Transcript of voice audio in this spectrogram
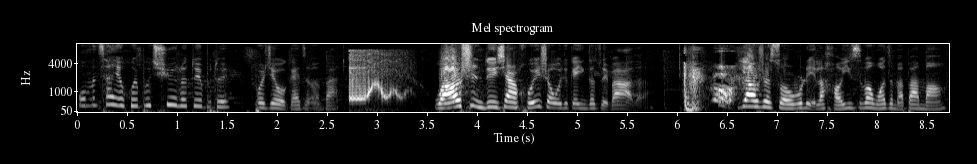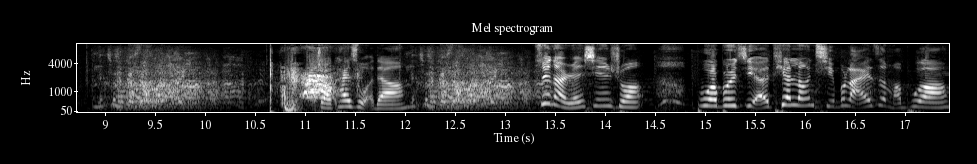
我们再也回不去了，对不对？”波姐，我该怎么办？我要是你对象，回手我就给你个嘴巴子。钥匙锁屋里了，好意思问我怎么办吗？找开锁的。最暖人心说：“ 波波姐，天冷起不来怎么破？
